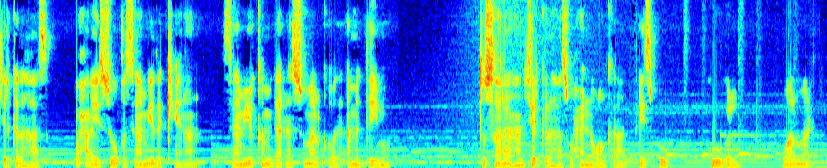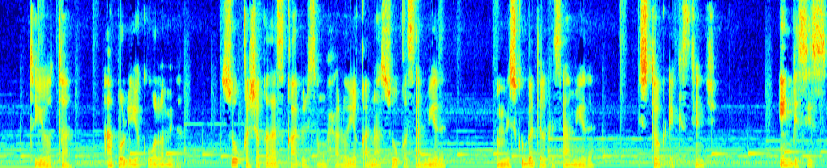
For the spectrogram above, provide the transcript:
Shirkadahaas waxa ay suuqa saamiyada keenaan saamiyo ka mid ah raasumaalkooda ama deymo. Tusaale ahaan shirkadahaas waxay noqon karaan facebook google walmart toyota apple iyo kuwa la mid a suuqa shaqadaas qaabilsan waxaa loo yaqaanaa suuqa saamiyada ama isku beddelka saamiyada stock exchange. Indices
